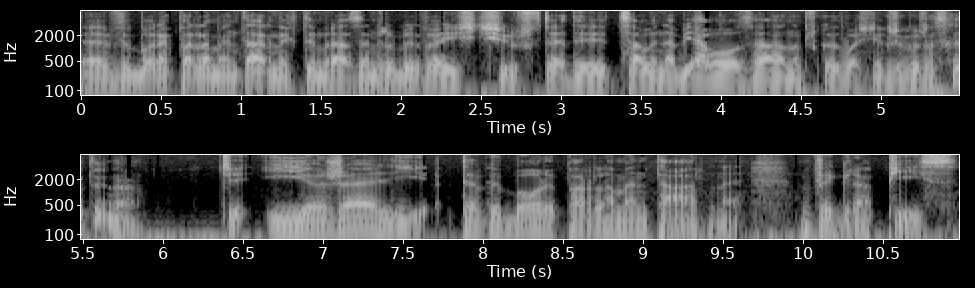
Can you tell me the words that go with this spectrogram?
e, w wyborach parlamentarnych tym razem, żeby wejść już wtedy cały na biało za na przykład właśnie Grzegorza Schetyna. Czy jeżeli te wybory parlamentarne wygra PiS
